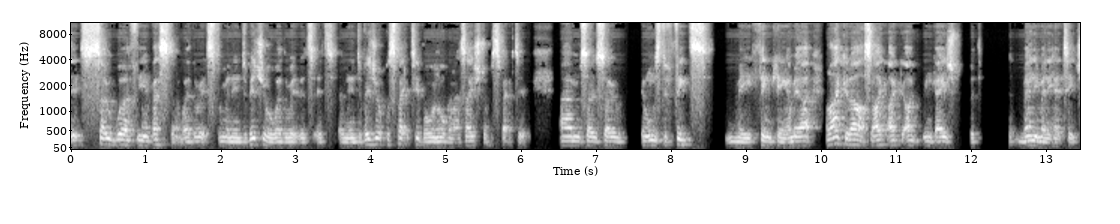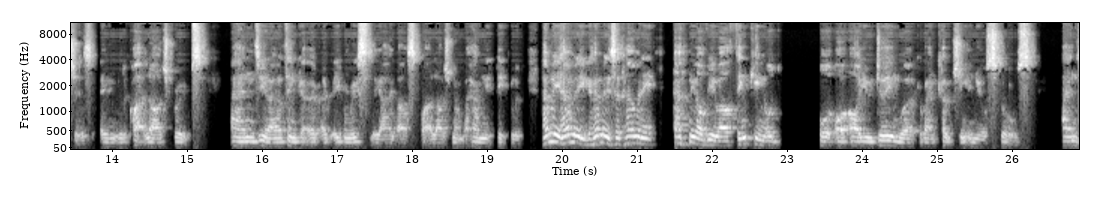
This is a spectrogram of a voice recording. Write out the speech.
it's so worth the investment, whether it's from an individual, whether it's, it's an individual perspective or an organisational perspective. Um, so, so it almost defeats me thinking. I mean, I, and I could ask. I, I, I've engaged with many, many head teachers in quite large groups, and you know, I think uh, uh, even recently I asked quite a large number how many people, how many, how many, how many said how many, how many of you are thinking or or, or are you doing work around coaching in your schools? And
